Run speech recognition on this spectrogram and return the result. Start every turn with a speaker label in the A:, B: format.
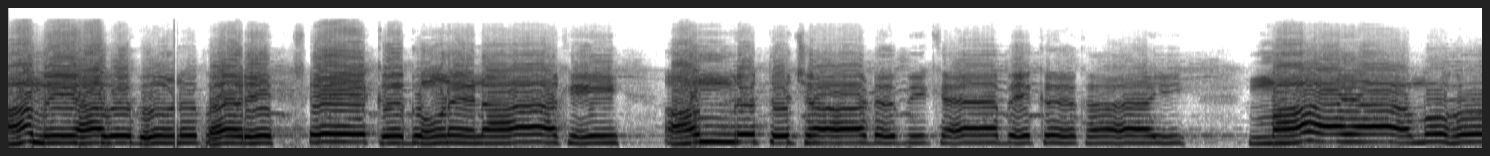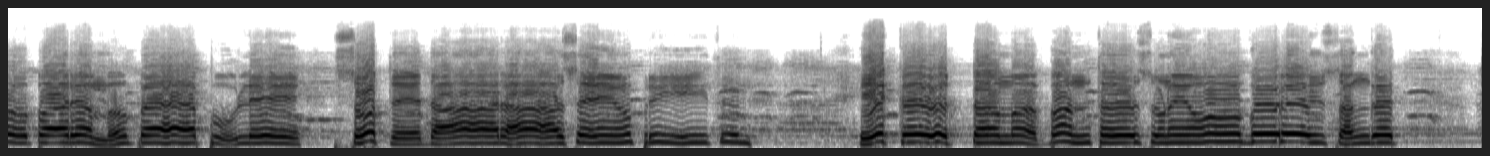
A: ਆਮ ਅਵਗੁਣ ਪਰੇ ਏਕ ਗੁਣ ਨਾਖੀ ਅੰਮ੍ਰਿਤ ਛਾੜ ਬਿਖੈ ਬਿਖ ਖਾਈ। ਮਾਇਆ ਮੋਹ ਪਰਮ ਪੈ ਭੂਲੇ, ਸੋਤ ਦਾਰਾ ਸੇ ਪ੍ਰੀਤ। ਇਕ ਉੱਤਮ ਪੰਥ ਸੁਣਿਓ ਗੁਰ ਸੰਗਤ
